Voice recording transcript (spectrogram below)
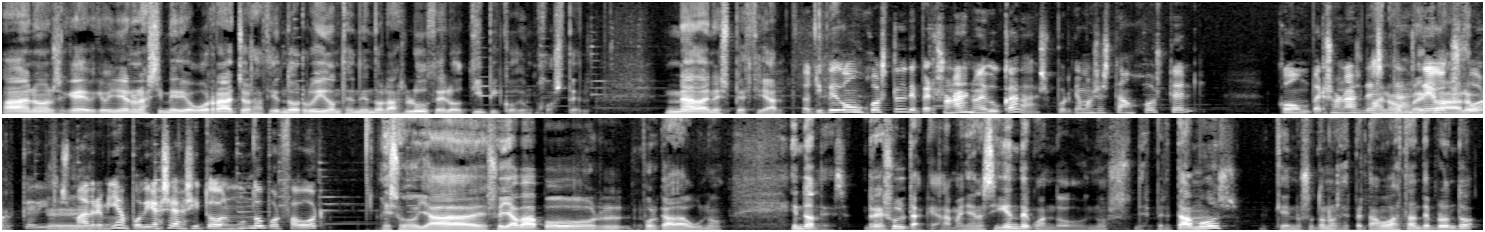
ah, no, no sé qué, que vinieron así medio borrachos, haciendo ruido, encendiendo las luces, lo típico de un hostel. Nada en especial. Lo típico de un hostel de personas no educadas, porque hemos estado en hostel con personas de Ah, estas no, hombre, de claro, Oxford que dices, que- madre mía, podría ser así todo el mundo, por favor. Eso ya, eso ya va por, por cada uno. Entonces, resulta que a la mañana siguiente, cuando nos despertamos, que nosotros nos despertamos bastante pronto,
